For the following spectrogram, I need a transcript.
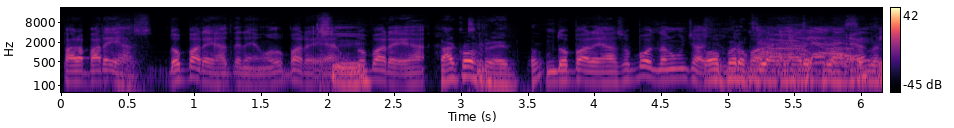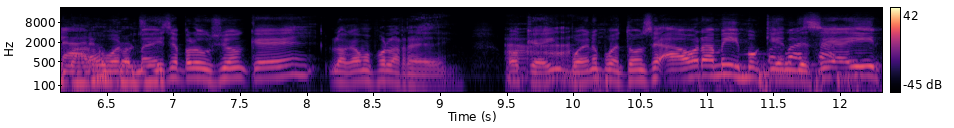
para parejas. Dos parejas tenemos, dos parejas, Sí. dos parejas. Está correcto. Dos parejas, soportan muchachos. Oh, pero claro, Claro, claro, claro. me dice producción que lo hagamos por las redes. Ok, Ah. bueno, pues entonces ahora mismo Por quien WhatsApp. desea ir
